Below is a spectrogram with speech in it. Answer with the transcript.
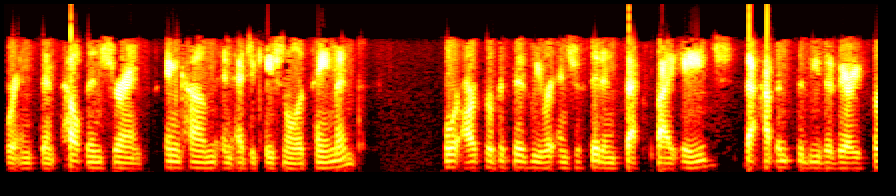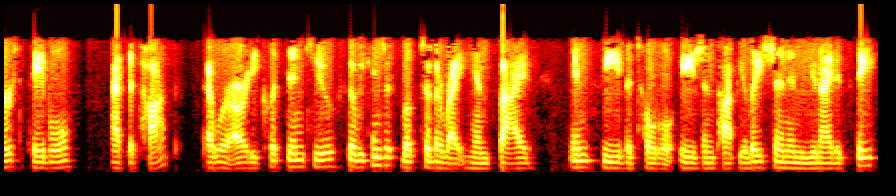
For instance, health insurance, income, and educational attainment. For our purposes, we were interested in sex by age. That happens to be the very first table at the top that we're already clicked into. So we can just look to the right-hand side and see the total Asian population in the United States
